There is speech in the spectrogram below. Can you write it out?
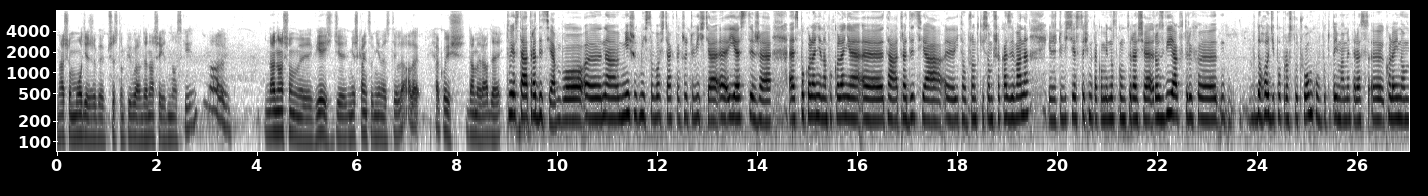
naszą młodzież, żeby przystąpiła do naszej jednostki, no ale na naszą e, wieś, gdzie mieszkańców nie jest tyle, ale jakoś damy radę. Tu jest ta tradycja, bo e, na mniejszych miejscowościach tak rzeczywiście e, jest, że e, z pokolenia na pokolenie ta tradycja i te obrządki są przekazywane. I rzeczywiście jesteśmy taką jednostką, która się rozwija, w których dochodzi po prostu członków, bo tutaj mamy teraz e, kolejną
